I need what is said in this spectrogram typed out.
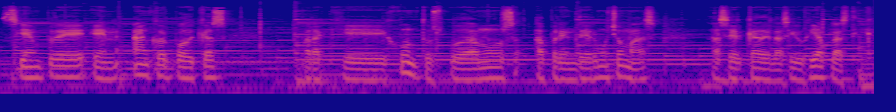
siempre en Anchor Podcast para que juntos podamos aprender mucho más acerca de la cirugía plástica.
